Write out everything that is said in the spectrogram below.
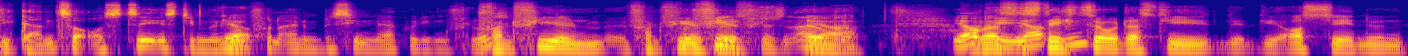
Die ganze Ostsee ist die Mündung Ja. von einem bisschen merkwürdigen Fluss. Von vielen, von vielen, vielen Flüssen. Flüssen. Ah, okay. ja, Aber okay, es ist ja, nicht hm. so, dass die, die Ostsee nun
